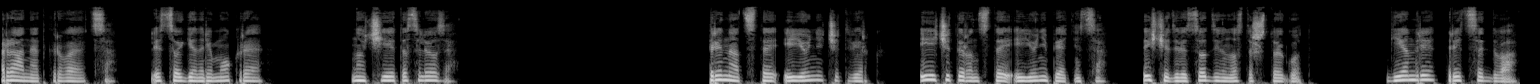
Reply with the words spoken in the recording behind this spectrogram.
Раны открываются. Лицо Генри мокрое. Но чьи это слезы? 13 июня, четверг. И 14 июня, пятница. 1996 год. Генри, 32.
